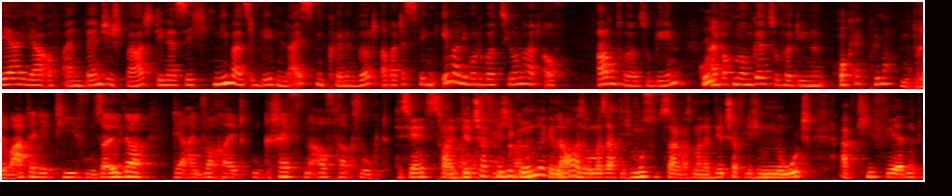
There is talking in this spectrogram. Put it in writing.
der ja auf einen Benji spart, den er sich niemals im Leben leisten können wird, aber deswegen immer die Motivation hat, auf Abenteuer zu gehen, Gut. einfach nur um Geld zu verdienen. Okay, prima. Ein Privatdetektiv, ein Söldner, der einfach halt ein Geschäft, einen Auftrag sucht. Das wären jetzt zwei wirtschaftliche. Gründe, genau. Genau. Also wo man sagt, ich muss sozusagen aus meiner wirtschaftlichen Not aktiv werden.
